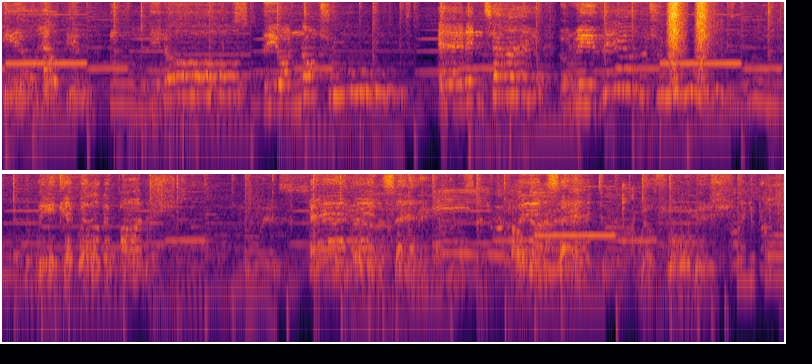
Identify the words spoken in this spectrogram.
He'll help you. He knows the unknown truth, and in time reveal the truth. The wicked will be punished, and the innocent, the innocent will flourish when you call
